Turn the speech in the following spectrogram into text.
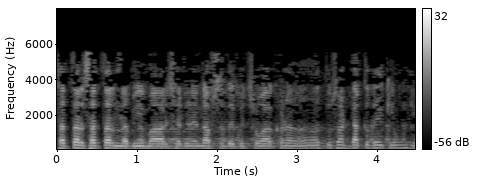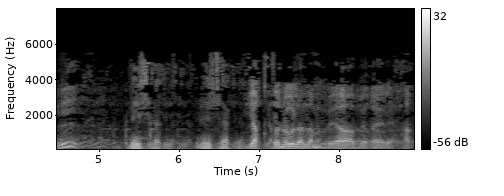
ستر ستر نبی مار چڈنے نفس دے پچھوں آخنا تسا ڈک دے کیوں جی؟ بے شک بے شک الانبیاء بغیر حق۔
